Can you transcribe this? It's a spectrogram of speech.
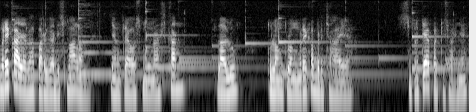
Mereka adalah para gadis malang yang tewas mengenaskan, lalu tulang-tulang mereka bercahaya. Seperti apa kisahnya?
